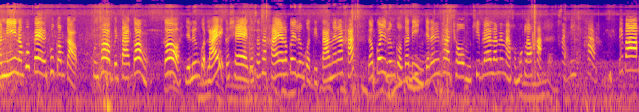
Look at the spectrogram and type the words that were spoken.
วันนี้น้องผู้เป้เป็นผู้กำกับ คุณพ่อเป็นตากล้อง ก็อย่าลืมกดไลค์ กดแชร์ กด subscribe แล้วก็อย่าลืมกดติดตามด้วยนะคะ แล้วก็อย่าลืมกดกระดิ่ง จะได้ไม่พลาดชม คลิปแรกและใหม่ๆของพวกเราค่ะ สวัสดีค่ะ บ๊ายบาย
